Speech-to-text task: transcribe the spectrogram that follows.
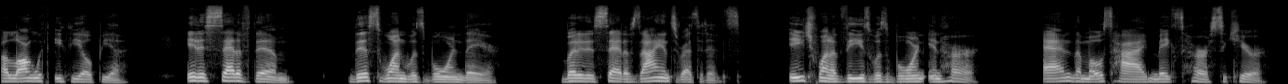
along with Ethiopia, it is said of them, This one was born there. But it is said of Zion's residents, Each one of these was born in her, and the Most High makes her secure.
